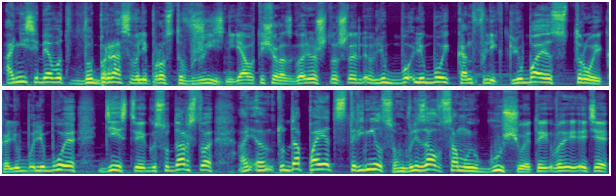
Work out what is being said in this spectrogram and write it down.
они себя вот выбрасывали просто в жизнь. Я вот еще раз говорю, что, что любой, любой конфликт, любая любая стройка, люб, любое действие государства, а, э, туда поэт стремился, он влезал в самую гущу это, эти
